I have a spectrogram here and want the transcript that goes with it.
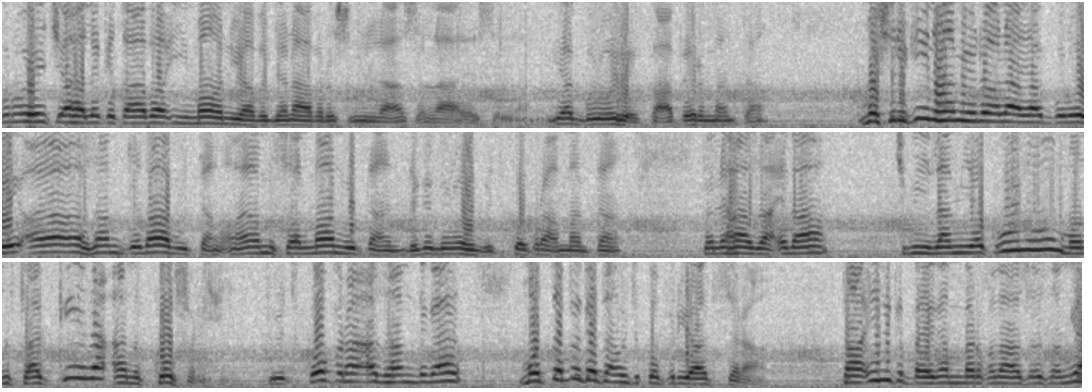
گروہ چہل کتاب ایمان یا جناب رسول اللہ صلی اللہ علیہ وسلم۔ یا گروہ کافر منتا مشرکین ہم یہ دولا یا گروہ آیا ہم جدا بتا آیا مسلمان بتا دیگر گروہ بتا کفر منتا تو لہذا ادا چبی لم یکونو منفقین ان کفر۔ چوت کفر از ہم دگر متفقتا ہم اوچ کفریات سرا۔ تا این کہ پیغمبر خدا صلی اللہ علیہ وسلم یہ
